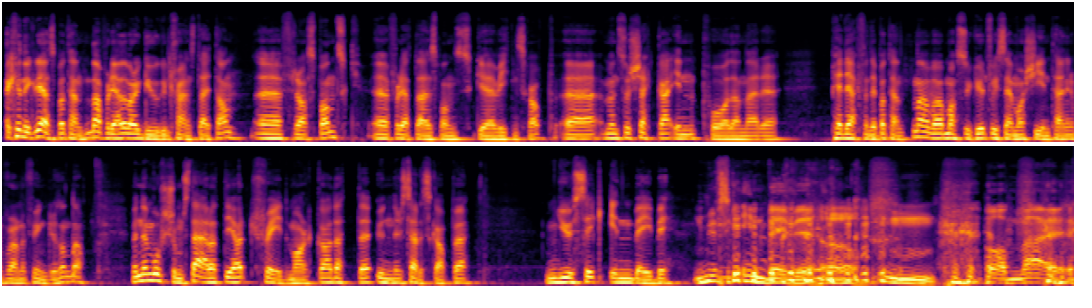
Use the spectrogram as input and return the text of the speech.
jeg kunne ikke lese patenten, da, fordi jeg hadde bare Google translate den eh, fra spansk. Eh, fordi at det er spansk eh, vitenskap. Eh, men så sjekka jeg inn på den der PDF-en til patenten. Da. Det var masse kult, fikk se maskintegninger for hvordan det fungerer. og sånt da. Men det morsomste er at de har trademarka dette under selskapet Music in Baby. Music in, baby. Åh, mm. Å nei!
